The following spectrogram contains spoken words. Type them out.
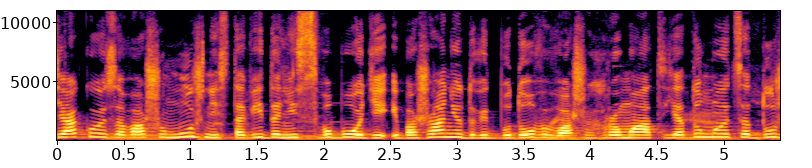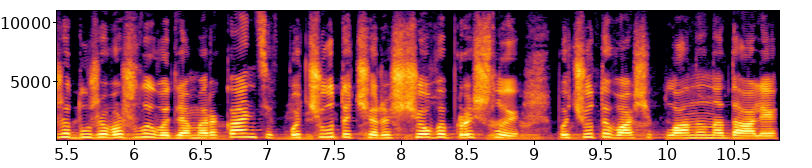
дякую за вашу мужність та відданість свободі і бажанню до відбудови ваших громад. Я думаю, це дуже дуже важливо для американців почути, через що ви пройшли, почути ваші плани надалі.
